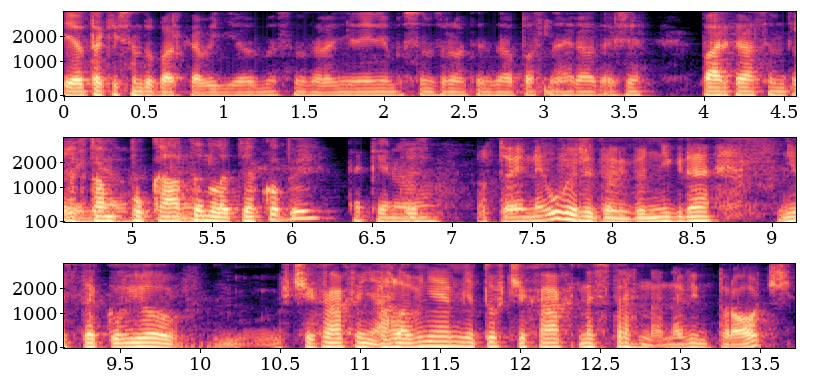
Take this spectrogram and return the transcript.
Já taky jsem to párkrát viděl, byl jsem zraněný, nebo jsem zrovna ten zápas nehrál, takže párkrát jsem to Jak viděl. tam puká ten let, jakoby? Taky no. No to je neuvěřitelné, to nikde nic takového v Čechách není. A hlavně mě to v Čechách nestrhne, nevím proč.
